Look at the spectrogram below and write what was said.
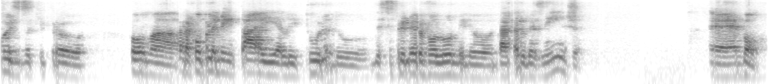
coisas aqui para complementar a leitura do, desse primeiro volume do Tartarugas Ninja. É, bom,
